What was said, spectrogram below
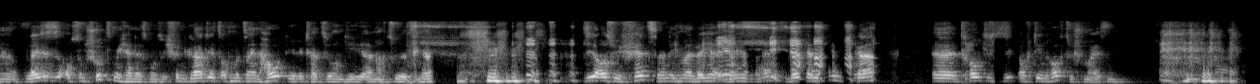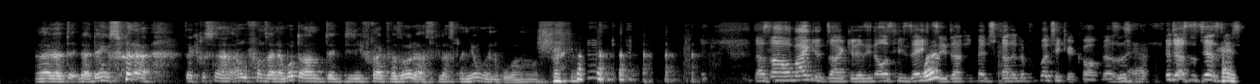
Ja, vielleicht ist es auch so ein Schutzmechanismus. Ich finde gerade jetzt auch mit seinen Hautirritationen, die er noch zusätzlich hat, sieht aus wie Fetzen. Ich meine, welcher, welcher, welcher äh, traut sich auf den raufzuschmeißen? Ja, da, da, denkst du, da, da, kriegst du einen Anruf von seiner Mutter und die, die fragt, was soll das? Lass meinen Jungen in Ruhe. Das war auch mein Gedanke. Der sieht aus wie 16. Da hat ein Mensch gerade in eine Pubertät gekommen. Das ist, ja. das ist ja süß.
